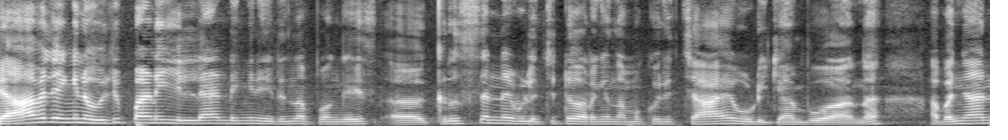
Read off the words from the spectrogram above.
രാവിലെ ഇങ്ങനെ ഒരു പണി ഇല്ലാണ്ട് ഇങ്ങനെ ഇരുന്നപ്പം ഗൈസ് ക്രിസ് എന്നെ വിളിച്ചിട്ട് പറഞ്ഞു നമുക്കൊരു ചായ കുടിക്കാൻ പോകാമെന്ന് അപ്പം ഞാൻ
